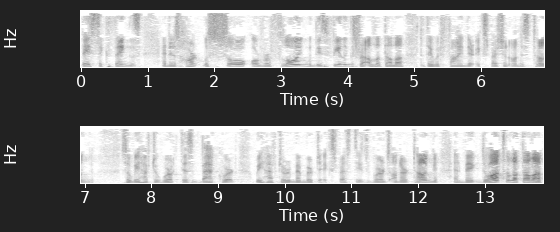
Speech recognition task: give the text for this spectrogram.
basic things. And his heart was so overflowing with these feelings for Allah Ta'ala that they would find their expression on his tongue. So we have to work this backward. We have to remember to express these words on our tongue and make dua to Allah Ta'ala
